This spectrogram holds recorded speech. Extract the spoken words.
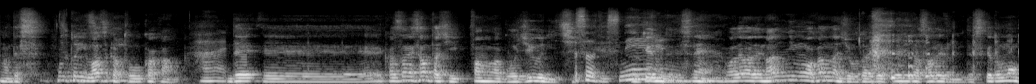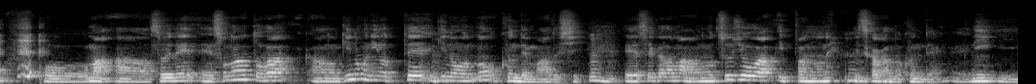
なん。です。本当にわずか10日間。はい。で、えー、笠谷さんたち一般は50日。そうですね。受けるんでですね、我々何にも分かんない状態で放り出されるんですけども、おまあ、それで、えーその後は、あの、技能によって技能の訓練もあるし、うん。えーそれから、まあ、あの、通常は一般のね、5日間の訓練にい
